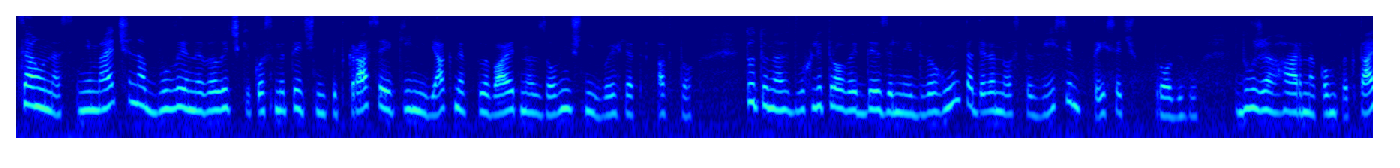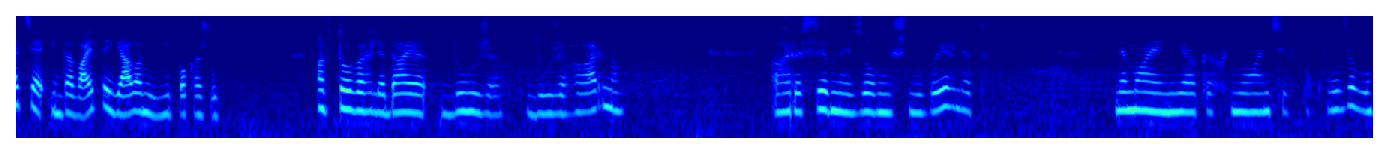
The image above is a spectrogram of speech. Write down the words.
Це у нас Німеччина, були невеличкі косметичні підкраси, які ніяк не впливають на зовнішній вигляд авто. Тут у нас двохлітровий дизельний двигун та 98 тисяч пробігу. Дуже гарна комплектація, і давайте я вам її покажу. Авто виглядає дуже дуже гарно агресивний зовнішній вигляд. Немає ніяких нюансів по кузову.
